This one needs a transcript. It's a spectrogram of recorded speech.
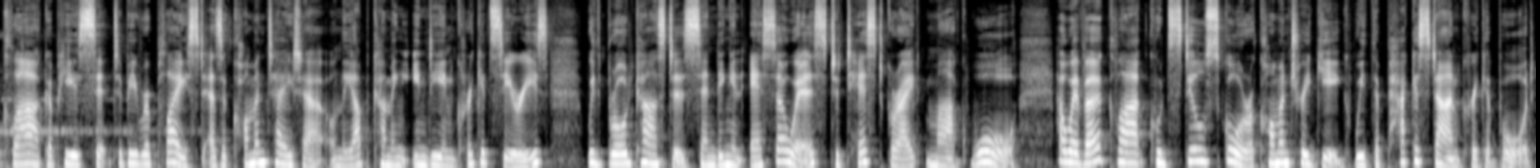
Clarke appears set to be replaced as a commentator on the upcoming Indian cricket series, with broadcasters sending an SOS to Test great Mark Waugh. However, Clarke could still score a commentary gig with the Pakistan Cricket Board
